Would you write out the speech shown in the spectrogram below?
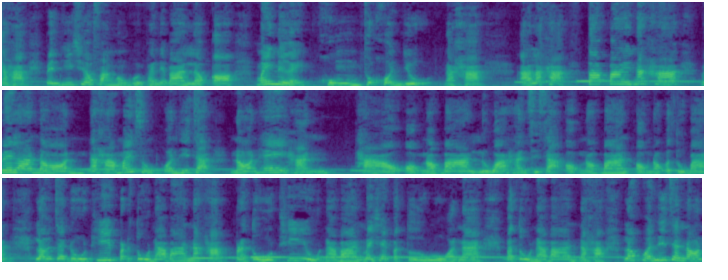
นะคะ เป็นที่เชื่อฟังของคนภายในบ้าน แล้วก็ไม่เหนื่อยคุมทุกคนอยู่นะคะ เอาละค่ะ ต่อไปนะคะ เวลานอนนะคะ ไม่สมควรที่จะนอนให้หันเท้าออกนอกบ้าน หรือว่าหันศีรษะออกนอกบ้าน ออกนอกประตูบ้าน เราจะดูที่ประตูหน้าบ้านนะคะ ประตูที่อยู่หน้าบ้านไม่ใช่ประตูรั้วนะ ประตูหน้าบ้านนะคะ เราควรที่จะนอน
